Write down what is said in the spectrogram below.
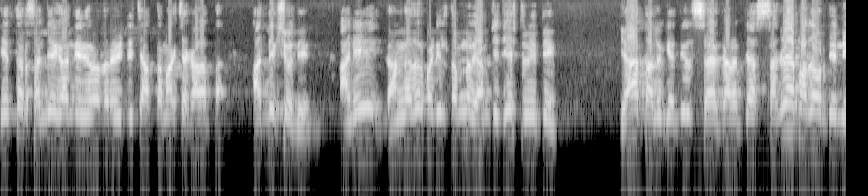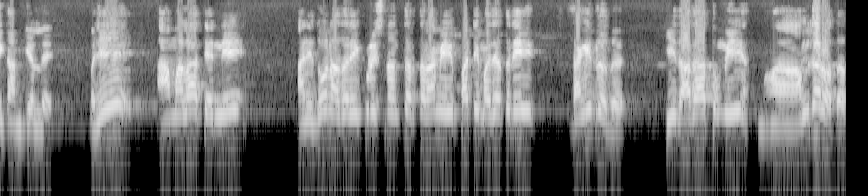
ते तर संजय गांधी निराधार योजनेचे आता मागच्या काळात अध्यक्ष होते. आणि गंगाधर पाटील तमनर हे आमचे ज्येष्ठ नेते. या तालुक्यातील सहकाराच्या सगळ्या पदावर त्यांनी काम केलंय. म्हणजे आम्हाला त्यांनी आणि दोन हजार एकोणीस नंतर तर आम्ही पाठीमध्ये सांगितलं होतं की दादा तुम्ही आमदार होतात.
